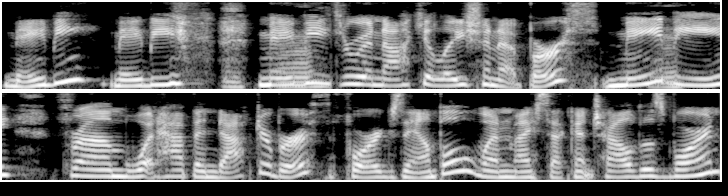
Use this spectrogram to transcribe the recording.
Maybe, maybe, mm-hmm. maybe through inoculation at birth, maybe mm-hmm. from what happened after birth. For example, when my second child was born,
